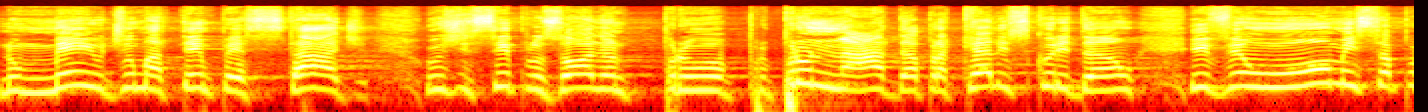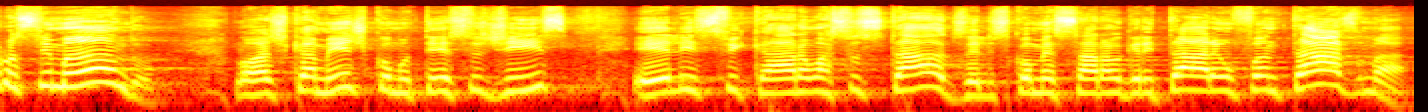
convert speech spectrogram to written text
no meio de uma tempestade, os discípulos olham para o nada, para aquela escuridão, e vê um homem se aproximando. Logicamente, como o texto diz, eles ficaram assustados, eles começaram a gritar: é um fantasma.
